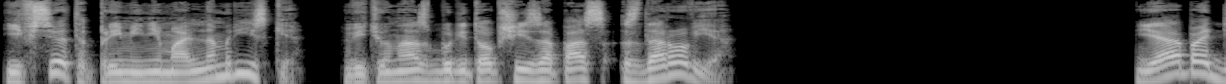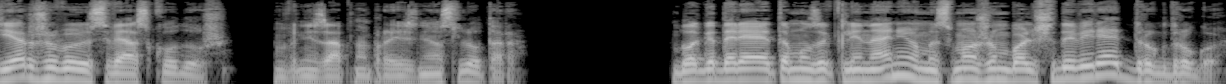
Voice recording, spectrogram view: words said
И все это при минимальном риске, ведь у нас будет общий запас здоровья. «Я поддерживаю связку душ», — внезапно произнес Лютер. «Благодаря этому заклинанию мы сможем больше доверять друг другу».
